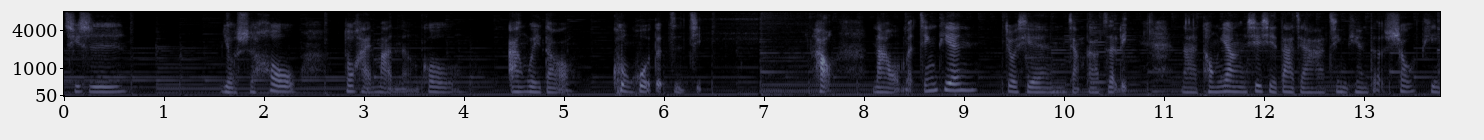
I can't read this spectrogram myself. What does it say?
其实有时候都还蛮能够安慰到困惑的自己。好，那我们今天。就先讲到这里，那同样谢谢大家今天的收听。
